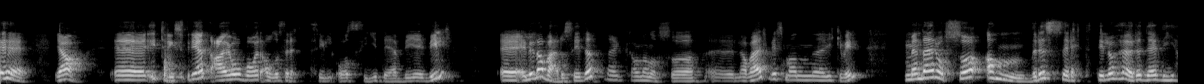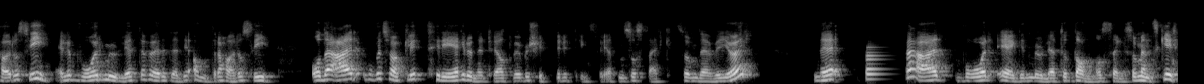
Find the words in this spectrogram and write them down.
Ja, eh, ytringsfrihet er jo vår alles rett til å si det vi vil. Eh, eller la være å si det. Det kan man også eh, la være hvis man ikke vil. Men det er også andres rett til å høre det vi har å si, eller vår mulighet til å høre det de andre har å si. Og det er hovedsakelig tre grunner til at vi beskytter ytringsfriheten så sterkt som det vi gjør. Det er vår egen mulighet til å danne oss selv som mennesker.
